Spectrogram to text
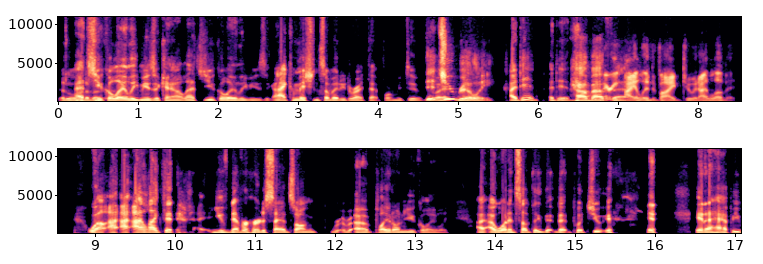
that a lot That's of ukulele music, Hal. That's ukulele music. I commissioned somebody to write that for me too. Did you really? I did. I did. How about very that? island vibe to it? I love it. Well, I, I like that. You've never heard a sad song uh, played on ukulele. I, I, wanted something that that puts you in, in a happy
